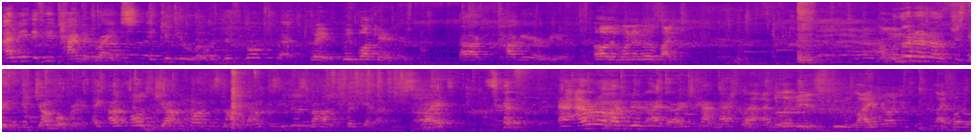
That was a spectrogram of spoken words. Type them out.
I mean, if you time it right, it can be a little bit difficult, but, Wait, with what character? uh, Kage or Ryu. Oh, the one that goes like. No, no, no, just like the jump over it. Like, I'll, I'll jump while he's knocked down because he doesn't know how to trick it, up, right? I I don't know how to do it either. I just kind of match Uh, I believe it's doing light, light button.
